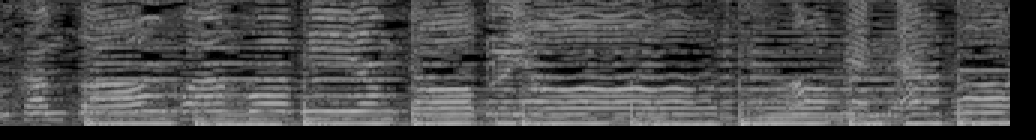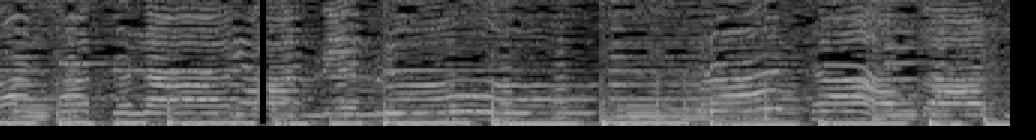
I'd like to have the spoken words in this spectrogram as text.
ามคำสอนความพอเพียงต่อประโยชน์โอเพนแอปพอนพัฒนาการเรียนรู้รักชาติศาสตร์ก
